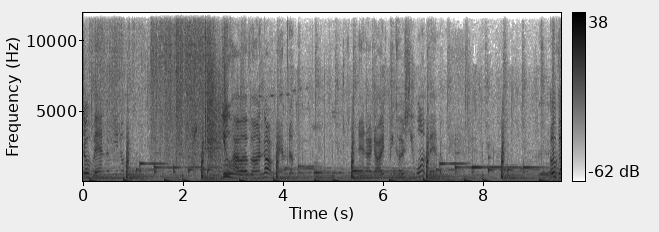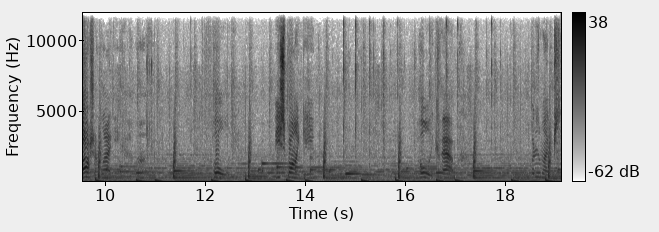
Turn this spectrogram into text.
So random, you know. You, however, are not random. And I died because you want random. Oh gosh, I'm lagging. Holy. Respawn game. Holy crap. What is my ping?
